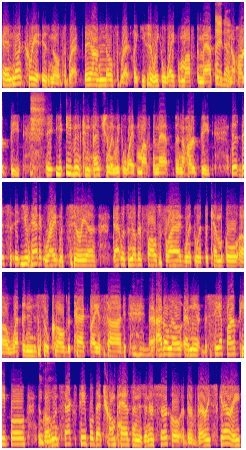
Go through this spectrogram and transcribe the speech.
And North Korea is no threat. They are no threat. Like you said, we can wipe them off the map in, in a heartbeat. E- Even conventionally, we can wipe them off the map in a heartbeat. Th- This, you had it right with Syria. That was another false flag with, with the chemical uh, weapons, so-called attack by Assad. Mm-hmm. I don't know. I mean, the CFR people, the Goldman Sachs people that Trump has in his inner circle, they're very scary.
